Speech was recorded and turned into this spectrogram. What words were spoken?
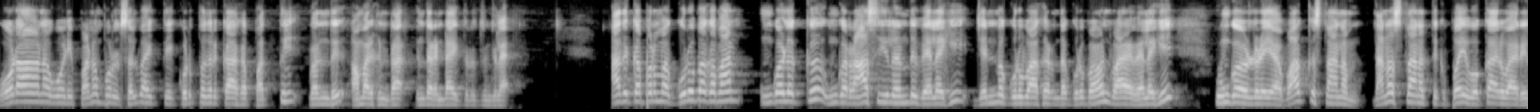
கோடான கோடி பணம் பொருள் செல்வாயத்தை கொடுப்பதற்காக பத்தில் வந்து அமர்கின்றார் இந்த ரெண்டாயிரத்தி இருபத்தஞ்சில். அதுக்கப்புறமா குரு பகவான் உங்களுக்கு உங்கள் ராசியிலிருந்து விலகி ஜென்ம குருவாக இருந்த குரு பகவான் விலகி உங்களுடைய வாக்குஸ்தானம் தனஸ்தானத்துக்கு போய் உட்காருவார்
